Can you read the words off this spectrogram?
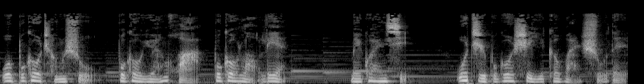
我不够成熟，不够圆滑，不够老练，没关系，我只不过是一个晚熟的人。”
